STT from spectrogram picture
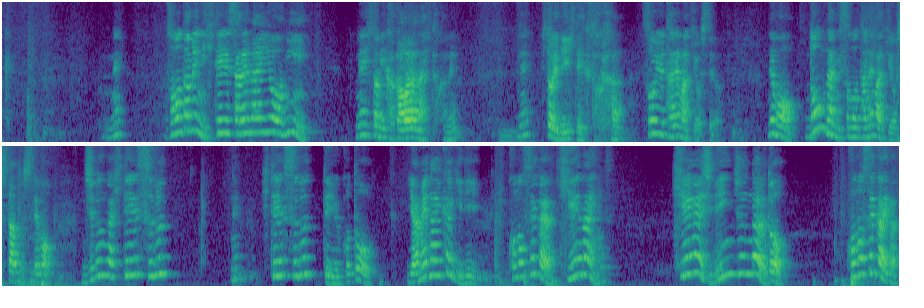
け。そのために否定されないように、ね、人に関わらないとかね。ね一人で生きていくとかそういう種まきをしてるわけ。でもどんなにその種まきをしたとしても自分が否定するね否定するっていうことをやめない限りこの世界は消えないんです。消えないし臨終になるとこの世界が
